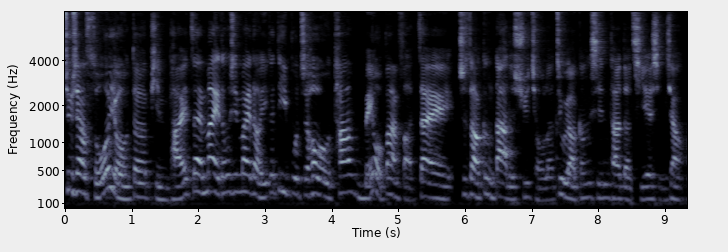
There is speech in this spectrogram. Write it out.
就像所有的品牌在卖东西卖到一个地步之后，它没有办法再制造更大的需求了，就要更新它的企业形象。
